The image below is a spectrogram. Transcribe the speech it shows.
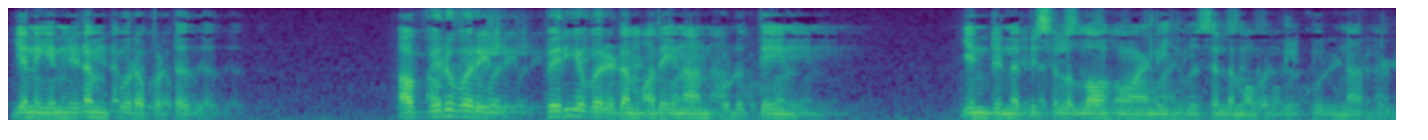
என என்னிடம் கூறப்பட்டது. அவ்விருவரில் பெரியவரிடம் அதை நான் கொடுத்தேன். என்று நபி சொல்லாஹு அலஹி வசல்லம் அவர்கள் கூறினார்கள்.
